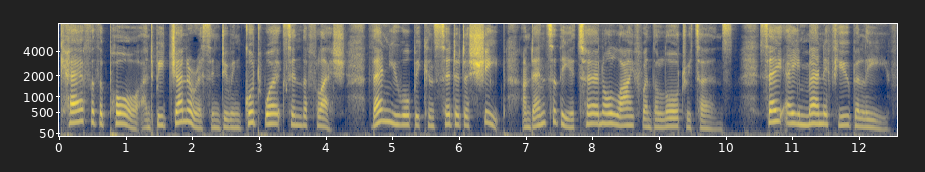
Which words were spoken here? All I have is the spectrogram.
Care for the poor and be generous in doing good works in the flesh. Then you will be considered a sheep and enter the eternal life when the Lord returns. Say Amen if you believe.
